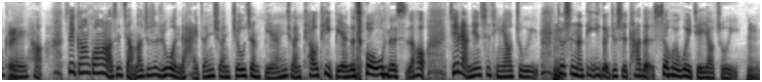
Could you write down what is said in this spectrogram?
，OK，好。所以刚刚光光老师讲到，就是如果你的孩子很喜欢纠正别人，很喜欢挑剔别人的 错误的时候，其实两件事情要注意，就是呢，第一个就是他的社会位阶要注意，嗯，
